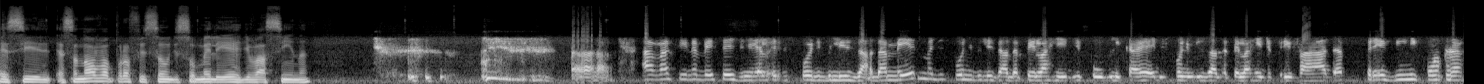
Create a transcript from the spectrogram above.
esse, essa nova profissão de sommelier de vacina? Ah, a vacina BCG ela é disponibilizada, a mesma disponibilizada pela rede pública, é disponibilizada pela rede privada, previne contra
